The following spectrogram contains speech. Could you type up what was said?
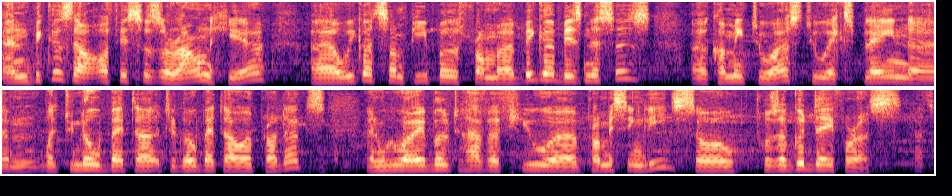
And because there are offices around here, uh, we got some people from uh, bigger businesses uh, coming to us to explain, um, well, to know better, to know better our products. And we were able to have a few uh, promising leads. So it was a good day for us. That's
